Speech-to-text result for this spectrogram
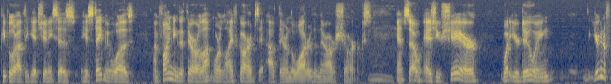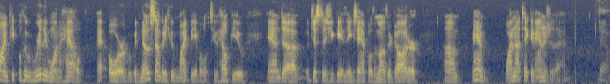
people are out to get you." And he says his statement was. I'm finding that there are a lot more lifeguards out there in the water than there are sharks. Mm. And so, as you share what you're doing you're going to find people who really want to help eh, or would know somebody who might be able to help you. And uh, just as you gave the example of the mother daughter, um, man, why not take advantage of that? Yeah,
